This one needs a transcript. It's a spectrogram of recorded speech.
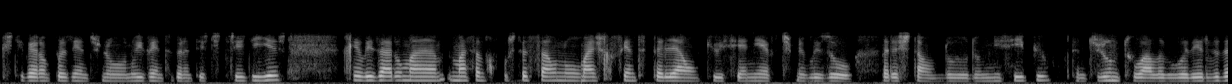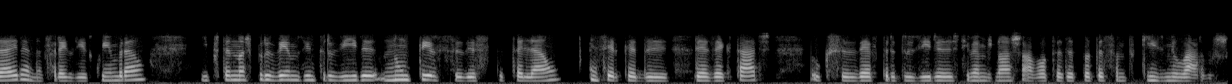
que estiveram presentes no, no evento durante estes três dias, realizar uma, uma, ação de reflorestação no mais recente talhão que o ICNF disponibilizou para a gestão do, do município, portanto, junto à Lagoa de Hervedeira, na freguesia de Coimbrão, e, portanto, nós prevemos intervir num terço desse detalhão em cerca de 10 hectares, o que se deve traduzir, estimamos nós, à volta da plantação de 15 mil árvores.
